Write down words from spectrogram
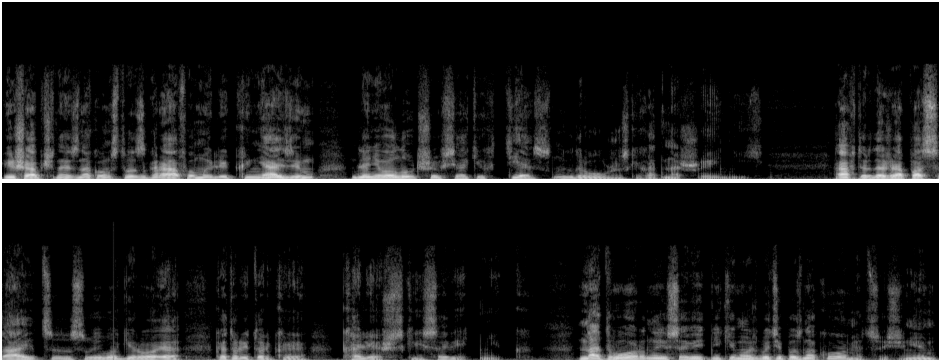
и шапочное знакомство с графом или князем для него лучше всяких тесных дружеских отношений. Автор даже опасается за своего героя, который только коллежский советник. Надворные советники, может быть, и познакомятся с ним,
